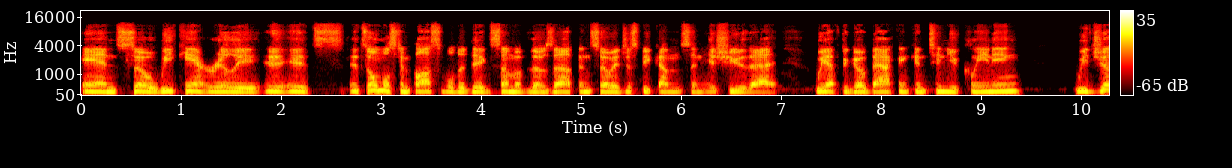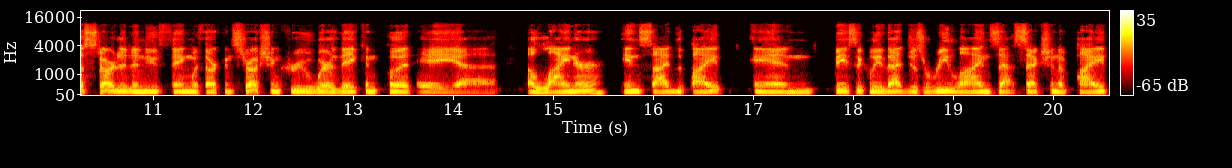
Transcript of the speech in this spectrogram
And so we can't really it's it's almost impossible to dig some of those up. And so it just becomes an issue that we have to go back and continue cleaning we just started a new thing with our construction crew where they can put a uh, a liner inside the pipe. And basically that just relines that section of pipe.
